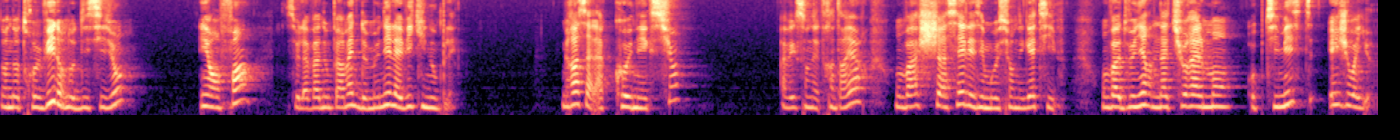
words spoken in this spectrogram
dans notre vie, dans nos décisions, et enfin, cela va nous permettre de mener la vie qui nous plaît. Grâce à la connexion avec son être intérieur, on va chasser les émotions négatives. On va devenir naturellement optimiste et joyeux.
